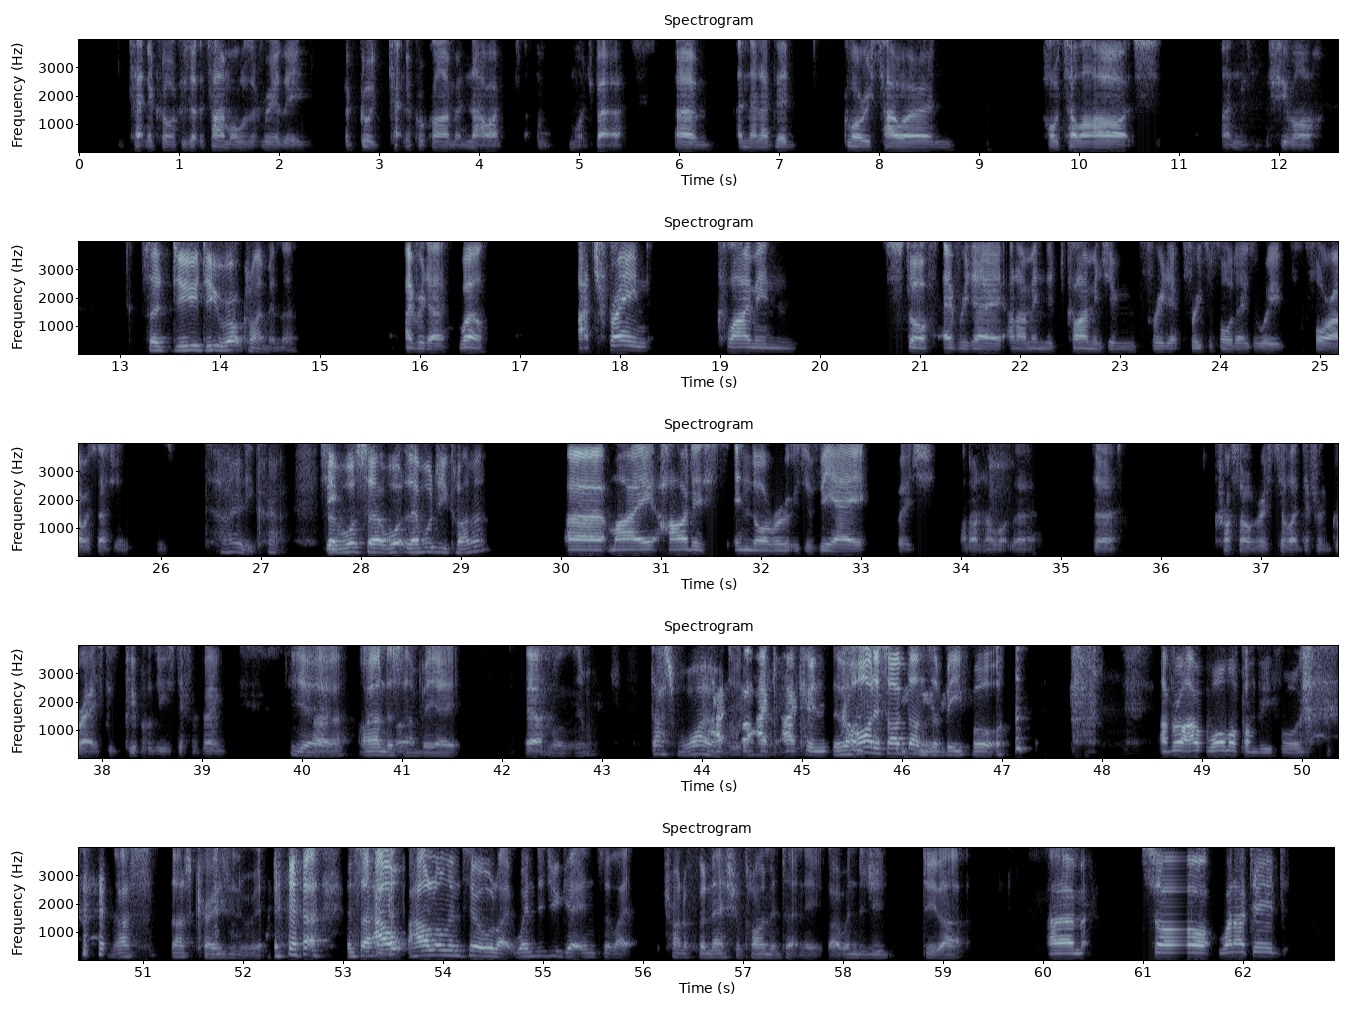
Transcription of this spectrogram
technical because at the time I wasn't really a good technical climber. Now I'm, I'm much better. Um, and then I did Glory's Tower and Hotel Arts and a few more. So do you do rock climbing then? Every day. Well, I train climbing stuff every day and I'm in the climbing gym three, to, three to four days a week, four hour sessions. Holy crap! So what's uh, what level do you climb at? Uh, my hardest indoor route is a V8, which I don't know what the the crossover is to like different grades because people use different things. Yeah, um, I understand but, V8. Yeah, that's wild, I, dude. I, I, can. The hardest I've done is a V4. I bro, I warm up on V4s. that's that's crazy to me. and so how how long until like when did you get into like trying to finesse your climbing technique? Like when did you do that? Um, so when I did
